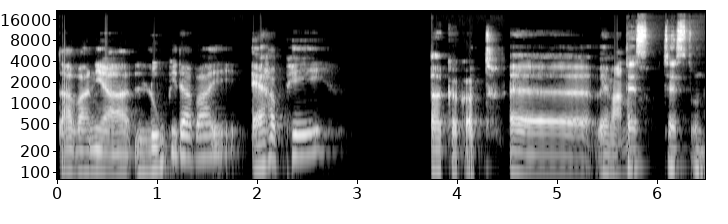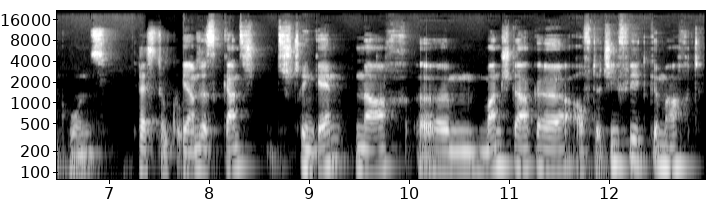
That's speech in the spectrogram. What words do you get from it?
Da waren ja Lumpi dabei, RP, oh Gott, äh, wer war noch? Test, Test und Kunz. Test und Kunz. Wir haben das ganz stringent nach ähm, Mannstärke auf der G-Fleet gemacht.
